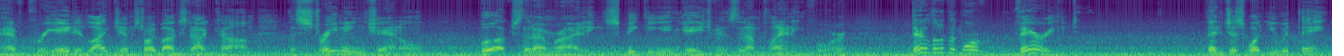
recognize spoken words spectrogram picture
have created, like jimstoybox.com, the streaming channel, books that I'm writing, speaking engagements that I'm planning for, they're a little bit more varied than just what you would think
